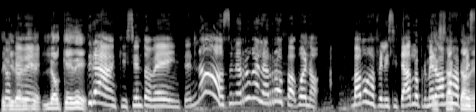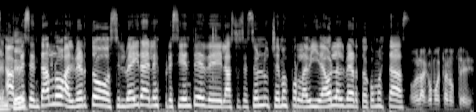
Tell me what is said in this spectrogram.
te Lo quiero decir. Lo que dé. Tranqui, 120. No, se me arruga la ropa. Bueno, vamos a felicitarlo. Primero vamos a, pres- a presentarlo. Alberto Silveira, él es presidente de la Asociación Luchemos por la Vida. Hola Alberto, ¿cómo estás? Hola, ¿cómo están ustedes?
